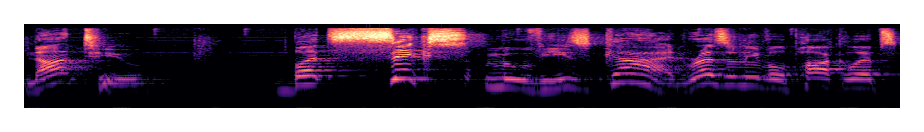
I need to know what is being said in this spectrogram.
not two, but six movies. God, Resident Evil Apocalypse,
